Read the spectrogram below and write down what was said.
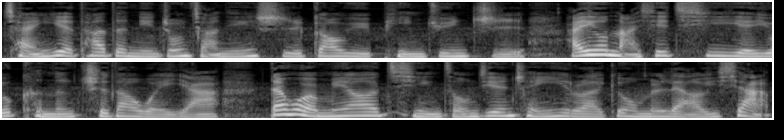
产业它的年终奖金是高于平均值？还有哪些企业有可能吃到尾牙？待会儿我们要请总监陈依柔来跟我们聊一下。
